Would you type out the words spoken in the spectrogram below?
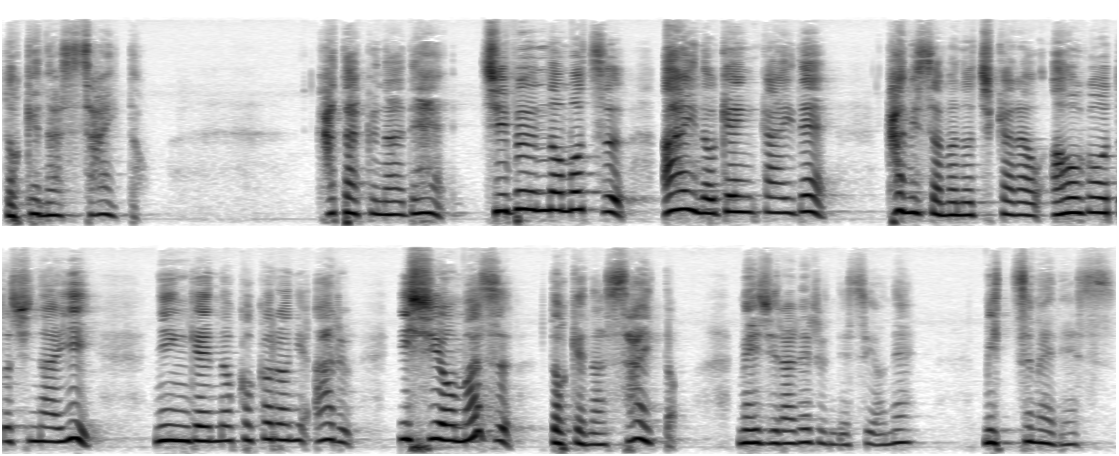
どけなさいと。かたくなで自分の持つ愛の限界で神様の力を仰ごうとしない人間の心にある意志をまずどけなさいと命じられるんですよね。三つ目です。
